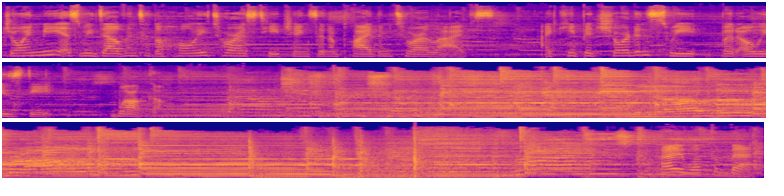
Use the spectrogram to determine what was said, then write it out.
Join me as we delve into the Holy Torah's teachings and apply them to our lives. I keep it short and sweet, but always deep. Welcome. Hi, welcome back.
